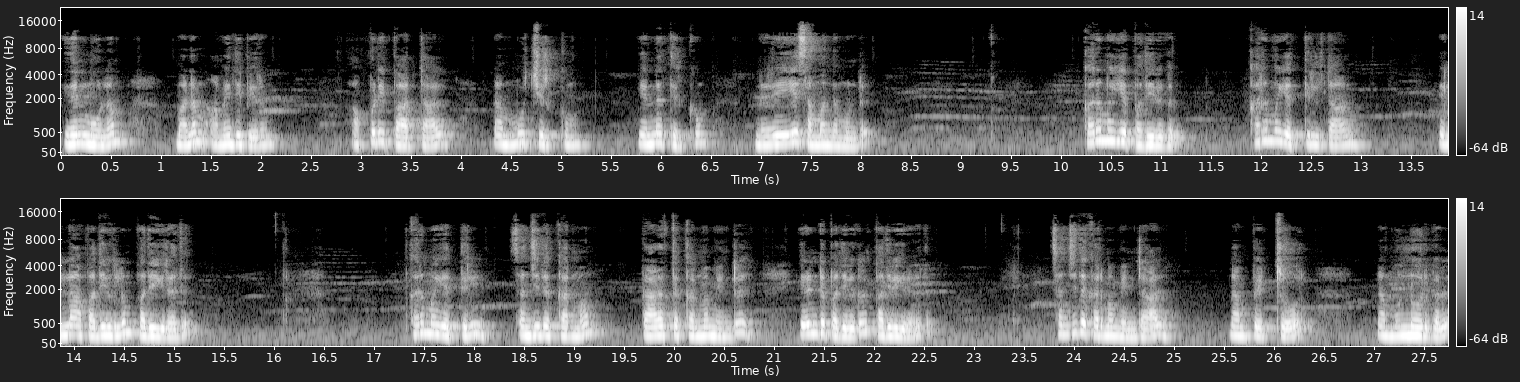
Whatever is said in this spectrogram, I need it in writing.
இதன் மூலம் மனம் அமைதி பெறும். அப்படி பார்த்தால் நம் மூச்சிற்கும் எண்ணத்திற்கும் நிறைய சம்பந்தம் உண்டு. கருமைய பதிவுகள். கருமையத்தில் தான் எல்லா பதிவுகளும் பதிகிறது. கருமையத்தில் சஞ்சித கர்மம் பிராரத்த கர்மம் என்று இரண்டு பதிவுகள் பதிவுகிறது. சஞ்சித கர்மம் என்றால் நம் பெற்றோர் நம் முன்னோர்கள்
